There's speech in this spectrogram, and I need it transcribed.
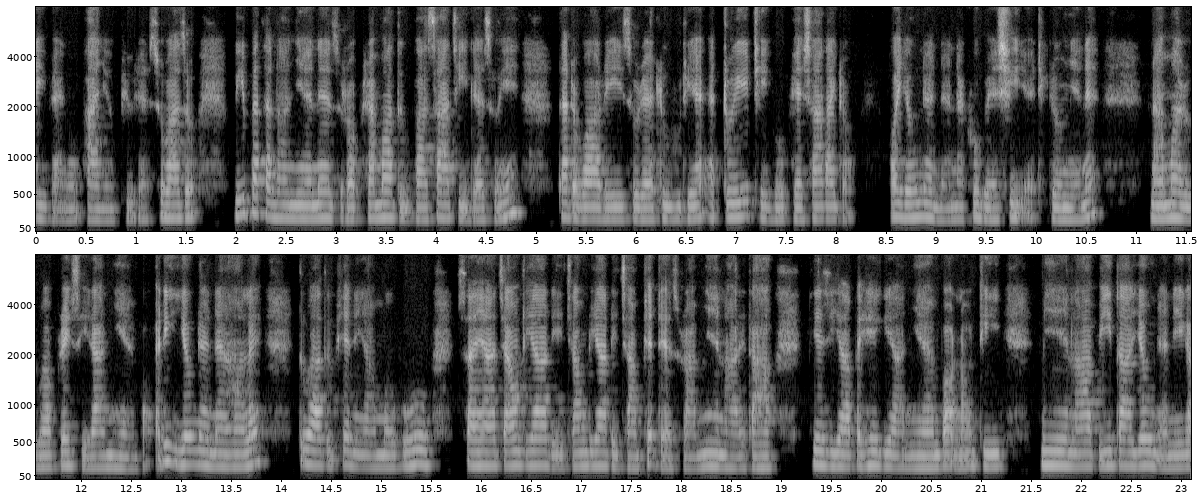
နိဗ္ဗာန်ကိုအာရုံပြုတယ်ဆိုပါစို့ဝိပဿနာဉာဏ်နဲ့ဆိုတော့ပထမသူဘာစကြည့်လဲဆိုရင်တတ္တဝါတွေဆိုတဲ့လူတွေရဲ့အတွေးအထင်ကိုဖယ်ရှားလိုက်တော့ဟောယုံနဲ့နံနှစ်ခုပဲရှိတယ်ဒီလိုမြင်တယ်နာမရူပပြိစေတာဉာဏ်ပေါ့အဲ့ဒီယုံနဲ့နံဟာလည်းသူဟာသူဖြစ်နေရမဟုတ်ဘူးဆံရအကြောင်းတရားတွေအကြောင်းတရားတွေကြောင့်ဖြစ်တယ်ဆိုတာမြင်လာတယ်ဒါပြည့်စရာပဟိကဉာဏ်ပေါ့နော်ဒီမြင်လာပြီးသားယုံနဲ့တွေက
